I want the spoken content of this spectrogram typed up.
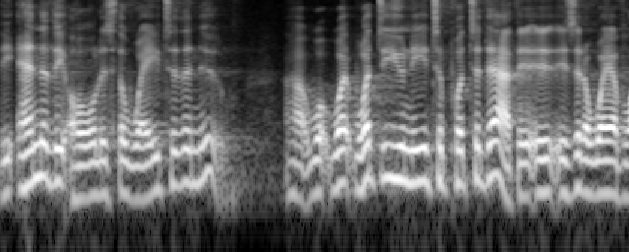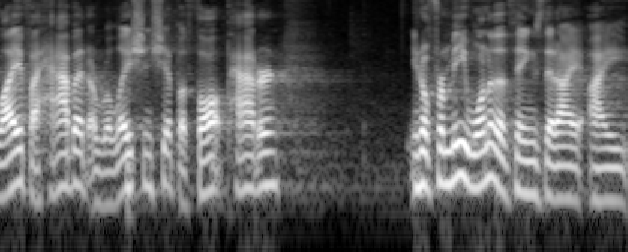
The end of the old is the way to the new. Uh, what, what, what do you need to put to death? Is, is it a way of life, a habit, a relationship, a thought pattern? You know, for me, one of the things that I, I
